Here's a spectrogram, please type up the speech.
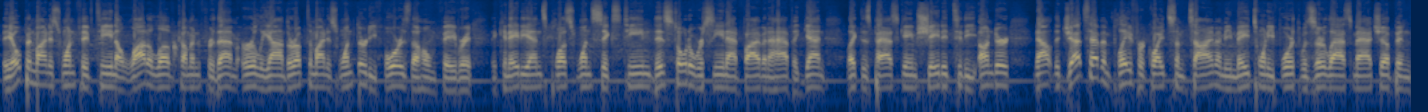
they open minus 115. A lot of love coming for them early on. They're up to minus 134 as the home favorite. The Canadiens plus 116. This total we're seeing at five and a half again, like this past game, shaded to the under. Now, the Jets haven't played for quite some time. I mean, May 24th was their last matchup, and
